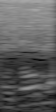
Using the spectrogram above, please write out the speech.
好的。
